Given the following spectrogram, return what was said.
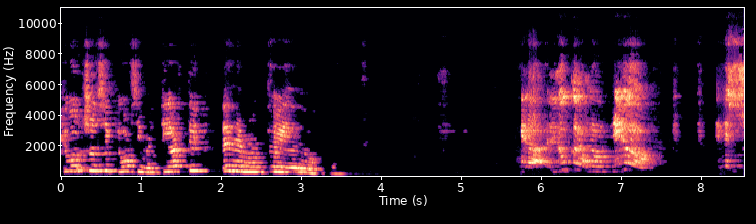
que vos, yo sé que vos investigaste desde Montevideo. Mira, Lucas Romero es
